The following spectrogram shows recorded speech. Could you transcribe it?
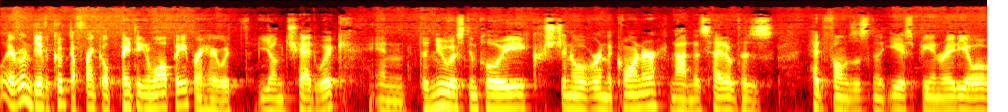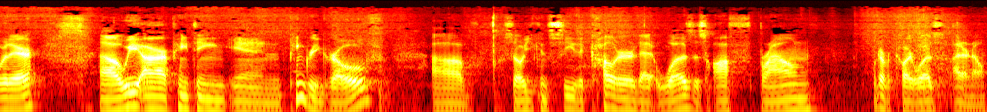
Hello everyone, David Cook, D'franco Painting and Wallpaper here with young Chadwick and the newest employee, Christian over in the corner, nodding his head with his headphones listening to ESPN radio over there. Uh, we are painting in Pingree Grove. Uh, so you can see the color that it was is off brown, whatever color it was, I don't know.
